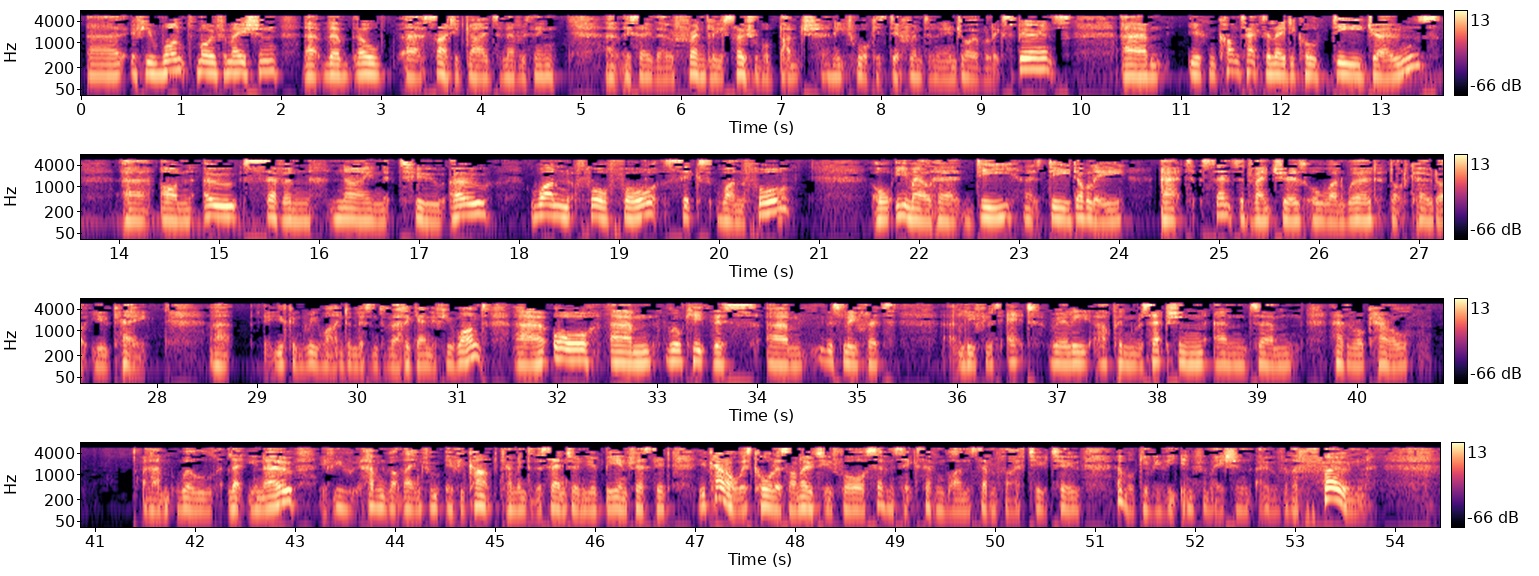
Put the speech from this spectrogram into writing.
uh, if you want more information, uh, they're all uh, sighted guides and everything. Uh, they say they're a friendly, sociable bunch, and each walk is different and an enjoyable experience. Um, you can contact a lady called Dee Jones. uh, on 07920 144 614 or email her d, that's D-E-E, at senseadventures, all one word, dot co dot uk. Uh, you can rewind and listen to that again if you want, uh, or um, we'll keep this um, this leaflet uh, leaflet et really up in reception, and um, Heather or Carol um, will let you know. If you haven't got that if you can't come into the centre and you'd be interested you can always call us on 024 7671 7522 and we'll give you the information over the phone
